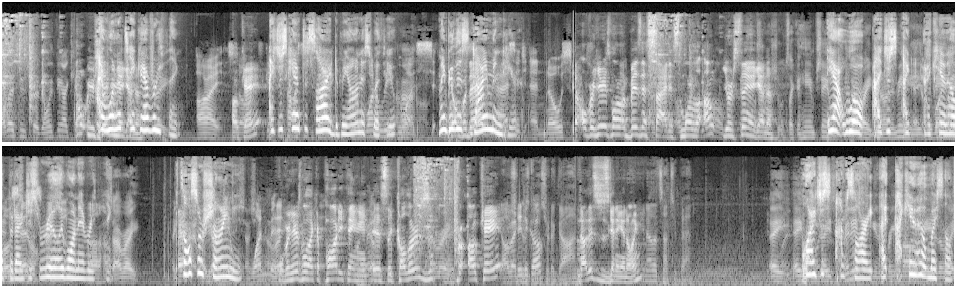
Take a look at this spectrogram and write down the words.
All that's insured. The only thing I can't. Oh, you're I want to take everything. All right. So Okay. I just can't decide, back, to be honest with you. what, si- Maybe Over this there? diamond here. And no Yeah, over here is more of a business side. It's more of a, oh, you're staying again. It's like a ham sandwich. Yeah, well, alright, you know I just, I, mean? I can't help it. I just really want everything. All right. It's also I got you. shiny. One minute. Over here is more like a party thing. It's the colors. Okay. Y'all ready to go? Closer to God. Now this is just getting annoying. You know, that's not too bad. Hey, hey, Well, I just- I'm finish, sorry. I- I can't help myself.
